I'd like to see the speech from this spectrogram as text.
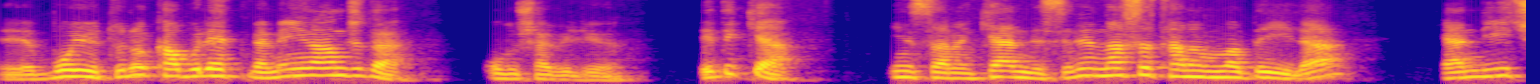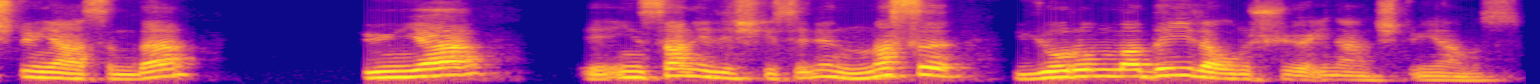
e, boyutunu kabul etmeme inancı da oluşabiliyor. Dedik ya insanın kendisini nasıl tanımladığıyla kendi iç dünyasında dünya e, insan ilişkisini nasıl yorumladığıyla oluşuyor inanç dünyamız.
